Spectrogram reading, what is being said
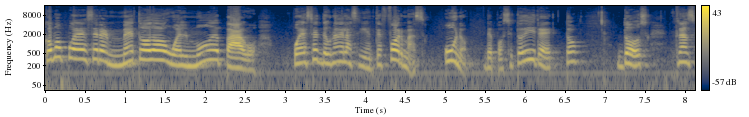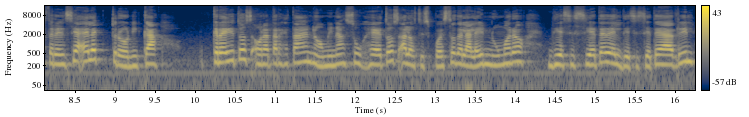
¿Cómo puede ser el método o el modo de pago? Puede ser de una de las siguientes formas. Uno, depósito directo. Dos, transferencia electrónica créditos a una tarjeta de nómina sujetos a los dispuestos de la ley número 17 del 17 de abril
